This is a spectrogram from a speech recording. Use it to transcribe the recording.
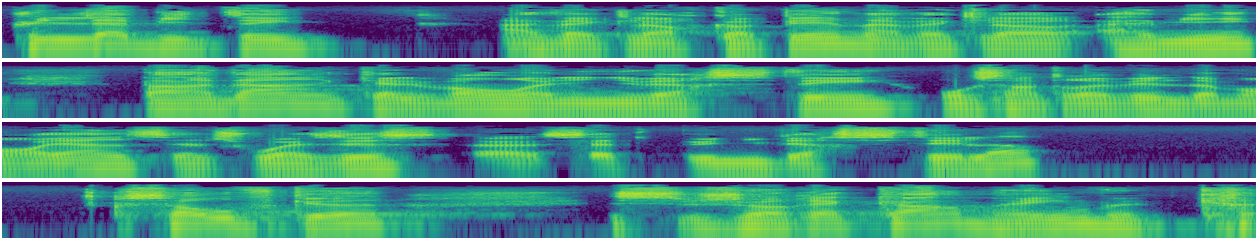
puis l'habiter avec leurs copines, avec leurs amis, pendant qu'elles vont à l'université au centre-ville de Montréal, si elles choisissent euh, cette université-là. Sauf que j'aurais quand même, quand,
